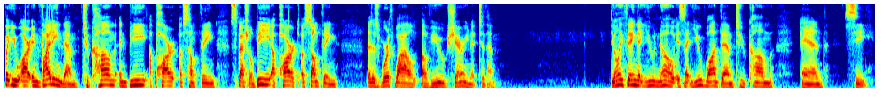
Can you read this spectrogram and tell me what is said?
but you are inviting them to come and be a part of something special, be a part of something that is worthwhile of you sharing it to them. The only thing that you know is that you want them to come and see.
